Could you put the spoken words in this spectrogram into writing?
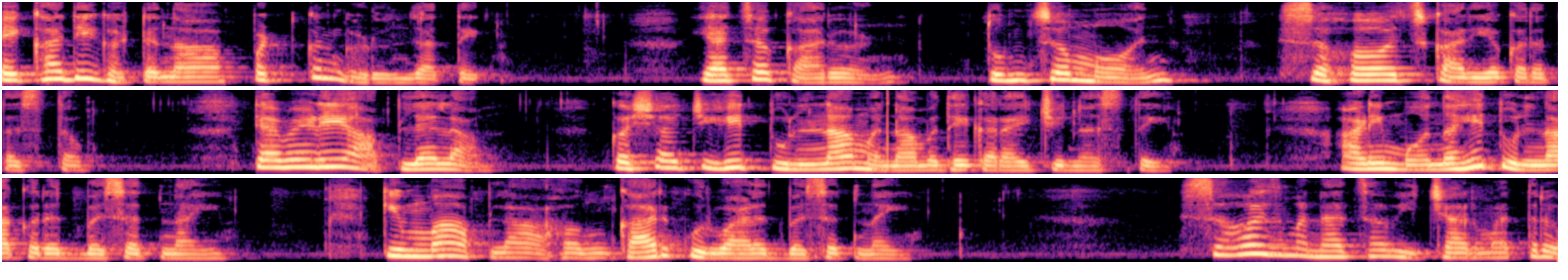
एखादी घटना पटकन घडून जाते. याचं कारण तुमचं मन सहज कार्य करत असतं. त्यावेळी आपल्याला कशाचीही तुलना मनामध्ये करायची नसते. आणि मनही तुलना करत बसत नाही. किंवा आपला अहंकार कुरवाळत बसत नाही. सहज मनाचा विचार मात्र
